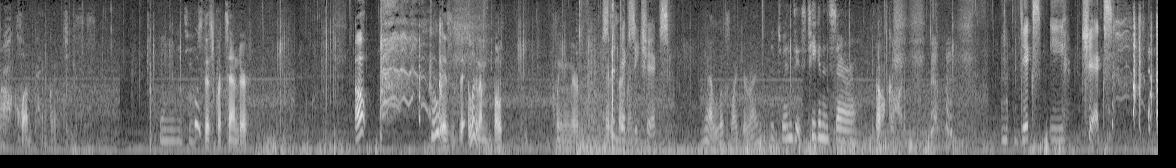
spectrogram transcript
Oh, Club Penguin, Jesus. You only need to- Who's this pretender? Oh, Who is this? Look at them both cleaning their. it's the second. Dixie Chicks. Yeah, it looks like you're right. The twins, it's Tegan and Sara. Oh God. Dix E Chicks.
